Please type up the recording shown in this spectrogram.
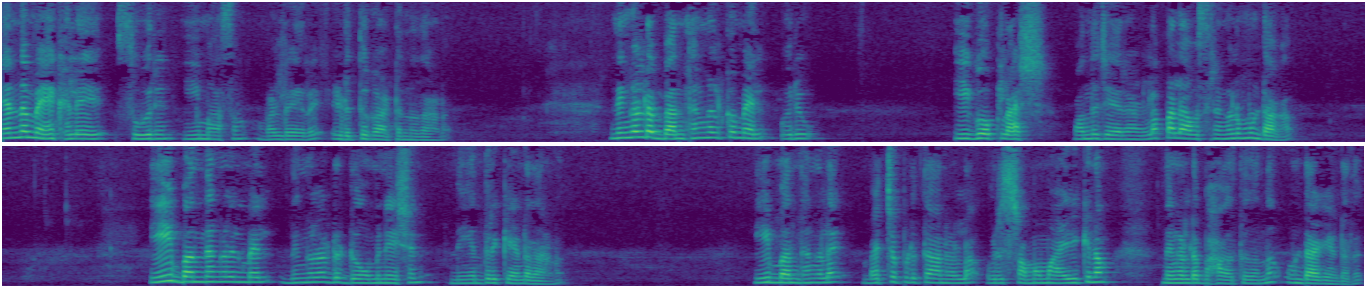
എന്ന മേഖലയെ സൂര്യൻ ഈ മാസം വളരെയേറെ എടുത്തുകാട്ടുന്നതാണ്. നിങ്ങളുടെ ബന്ധങ്ങൾക്ക് മേൽ ഒരു ഈഗോ ക്ലാഷ് വന്നു ചേരാനുള്ള പല അവസരങ്ങളും ഉണ്ടാകാം. ഈ ബന്ധങ്ങളിന്മേൽ നിങ്ങളുടെ ഡോമിനേഷൻ നിയന്ത്രിക്കേണ്ടതാണ്. ഈ ബന്ധങ്ങളെ മെച്ചപ്പെടുത്താനുള്ള ഒരു ശ്രമമായിരിക്കണം നിങ്ങളുടെ ഭാഗത്തു നിന്ന് ഉണ്ടാകേണ്ടത്.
